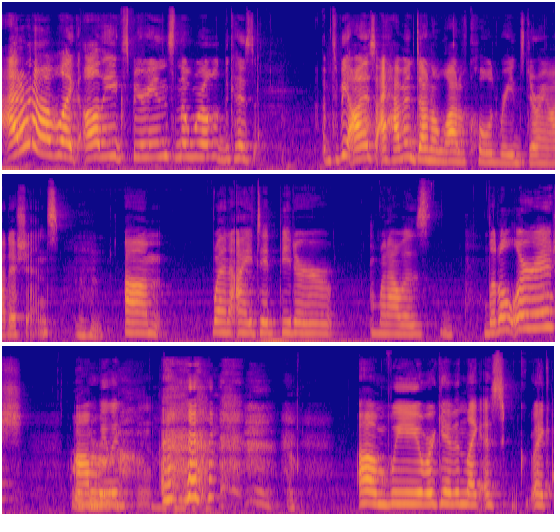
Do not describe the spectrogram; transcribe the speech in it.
I don't have like all the experience in the world because, to be honest, I haven't done a lot of cold reads during auditions. Um, when I did theater when I was little ish, um, we would um, we were given like a like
